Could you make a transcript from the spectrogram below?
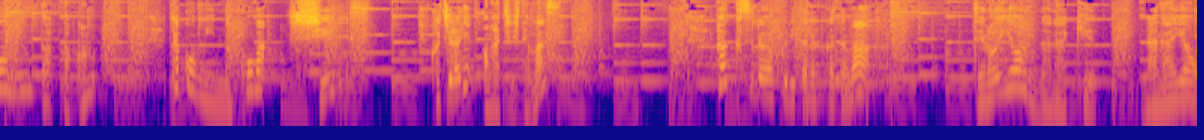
コミン .com タコミンの子は C です。こちらでお待ちしてます。ファックスでお送りいただく方は0479747573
